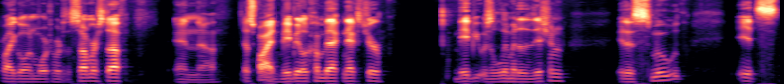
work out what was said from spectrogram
Probably going more towards the summer stuff. And uh, that's fine. Maybe it'll come back next year. Maybe it was a limited edition. It is smooth. It's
